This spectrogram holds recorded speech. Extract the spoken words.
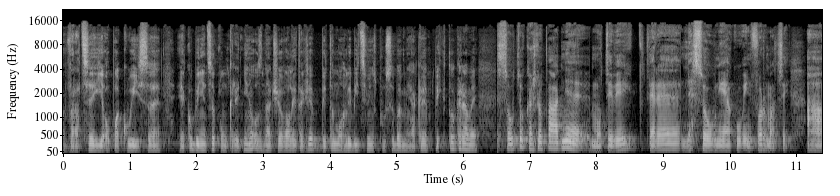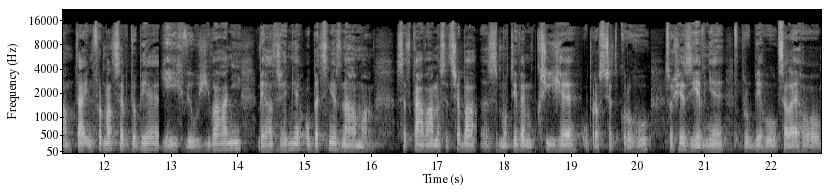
vracejí, opakují se, jako by něco konkrétního označovaly, takže by to mohly být svým způsobem nějaké piktogramy. Jsou to každopádně motivy, které nesou nějakou informaci. A ta informace v době jejich využívání byla zřejmě obecně známá. Setkáváme se třeba s motivem kříže uprostřed kruhu, což je zjevně v průběhu celého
